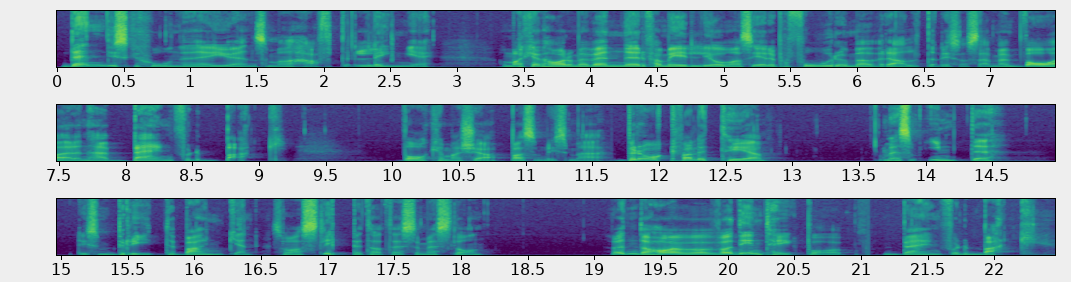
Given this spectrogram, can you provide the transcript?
Den diskussionen är ju en som man har haft länge. Och man kan ha det med vänner, familj och man ser det på forum överallt. Och liksom så här. Men vad är den här bang for the buck? Vad kan man köpa som liksom är bra kvalitet men som inte liksom bryter banken? Så man slipper ta ett sms-lån. Jag vet inte, vad är din take på bang for the buck?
